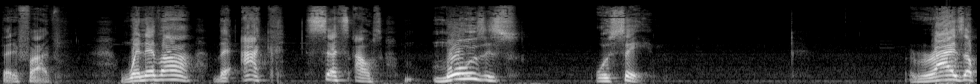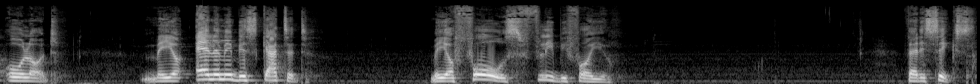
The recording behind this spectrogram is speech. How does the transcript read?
35. Whenever the ark sets out, Moses will say, Rise up, O Lord, may your enemy be scattered May your foes flee before you. 36.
